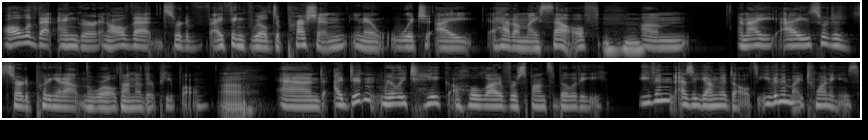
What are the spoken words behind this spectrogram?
all of that anger and all that sort of, I think, real depression, you know, which I had on myself. Mm-hmm. Um, and I, I sort of started putting it out in the world on other people. Wow. And I didn't really take a whole lot of responsibility, even as a young adult, even in my 20s,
